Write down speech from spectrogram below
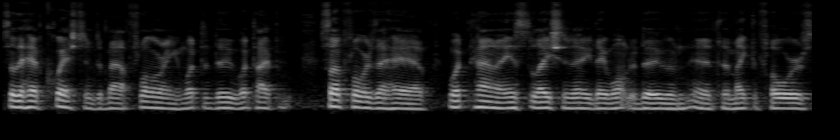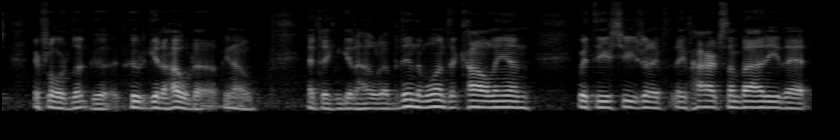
So they have questions about flooring and what to do, what type of subfloors they have, what kind of installation they, they want to do and, uh, to make the floors, their floors look good, who to get a hold of, you know, that they can get a hold of. But then the ones that call in with the issues, they've, they've hired somebody that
